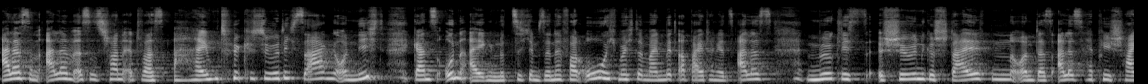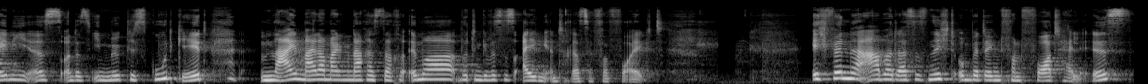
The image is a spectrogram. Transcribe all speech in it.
Alles in allem ist es schon etwas heimtückisch, würde ich sagen, und nicht ganz uneigennützig im Sinne von, oh, ich möchte meinen Mitarbeitern jetzt alles möglichst schön gestalten und dass alles happy shiny ist und es ihnen möglichst gut geht. Nein, meiner Meinung nach ist doch immer, wird ein gewisses Eigeninteresse verfolgt. Ich finde aber, dass es nicht unbedingt von Vorteil ist,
